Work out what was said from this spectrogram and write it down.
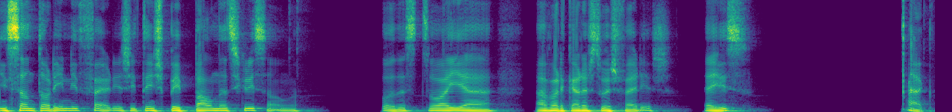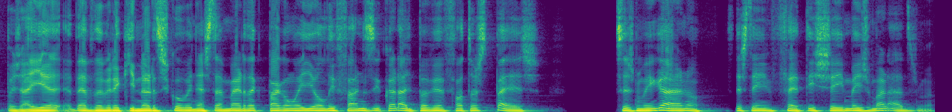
em Santorini de férias e tens PayPal na descrição. Foda-se, estou aí a a abarcar as tuas férias? É isso? Ah, que depois aí é, deve de haver aqui nerds que ouvem esta merda que pagam aí OnlyFans e o caralho para ver fotos de pés. Vocês não me enganam. Vocês têm fetiches aí meio marados, meu.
